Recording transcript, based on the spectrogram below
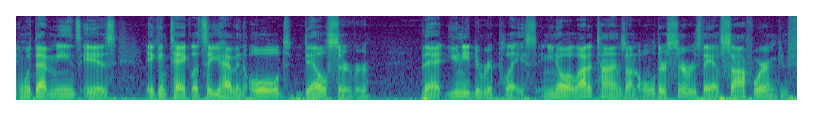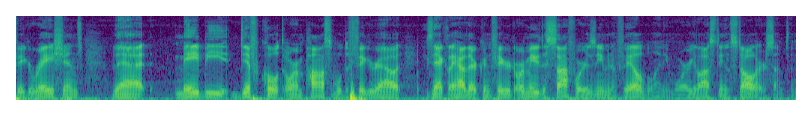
And what that means is it can take, let's say you have an old Dell server that you need to replace. And you know, a lot of times on older servers, they have software and configurations that may be difficult or impossible to figure out exactly how they're configured, or maybe the software isn't even available anymore. You lost the installer or something.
